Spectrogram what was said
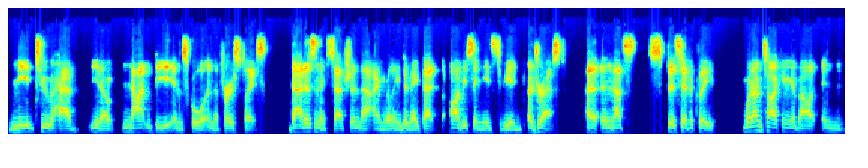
need to have you know not be in school in the first place. That is an exception that i'm willing to make that obviously needs to be addressed. Uh, and that's specifically what I'm talking about in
